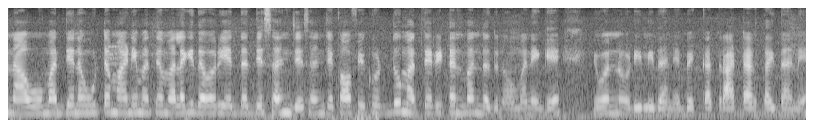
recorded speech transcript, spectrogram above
ನಾವು ಮಧ್ಯಾಹ್ನ ಊಟ ಮಾಡಿ ಮತ್ತೆ ಮಲಗಿದವರು ಎದ್ದದ್ದೇ ಸಂಜೆ ಸಂಜೆ ಕಾಫಿ ಕುಡಿದು ಮತ್ತೆ ರಿಟರ್ನ್ ಬಂದದ್ದು ನಾವು ಮನೆಗೆ. ಇವನ್ ನೋಡಿ ಇಲ್ಲಿದ್ದಾನೆ ಬೆಕ್ಕತ್ರ ಆಟ ಆಡ್ತಾ ಇದ್ದಾನೆ.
